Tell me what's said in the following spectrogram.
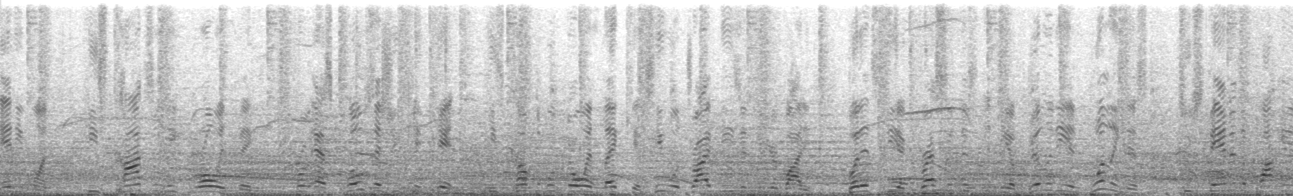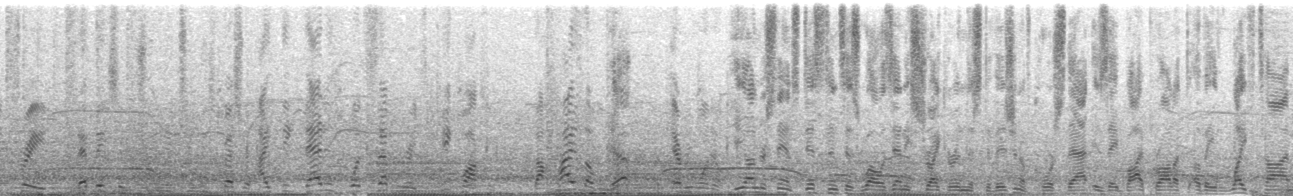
anyone. He's constantly throwing things from as close as you can get. He's comfortable throwing leg kicks. He will drive knees into your body. But it's the aggressiveness and the ability and willingness to stand in the pocket and trade that makes him truly, truly special. I think that is what separates kickboxing, the high level Yeah. Everyone else. He understands distance as well as any striker in this division. Of course, that is a byproduct of a lifetime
